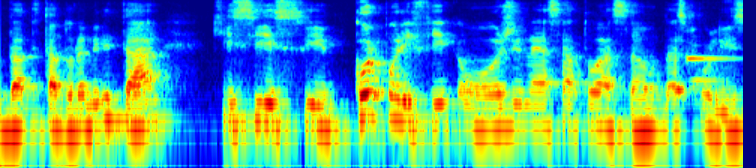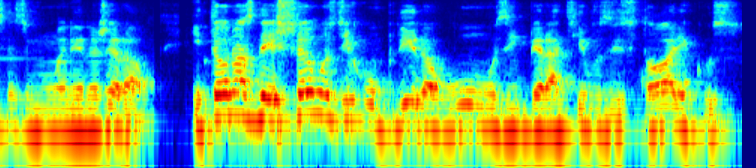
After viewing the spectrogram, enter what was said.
da ditadura militar que se, se, corporificam hoje nessa atuação das polícias de uma maneira geral. Então, nós deixamos de cumprir alguns imperativos históricos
